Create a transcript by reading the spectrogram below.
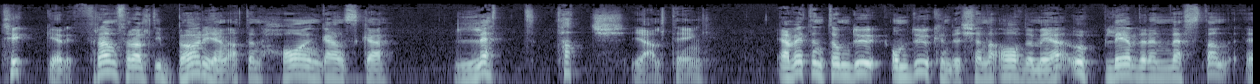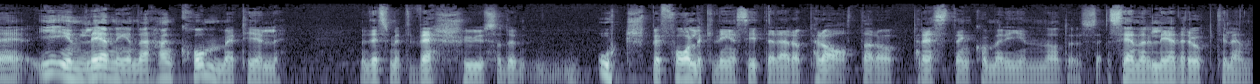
tycker framförallt i början att den har en ganska lätt touch i allting. Jag vet inte om du, om du kunde känna av det men jag upplevde den nästan eh, i inledningen när han kommer till det är som ett värdshus och den, ortsbefolkningen sitter där och pratar och prästen kommer in och senare leder upp till en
